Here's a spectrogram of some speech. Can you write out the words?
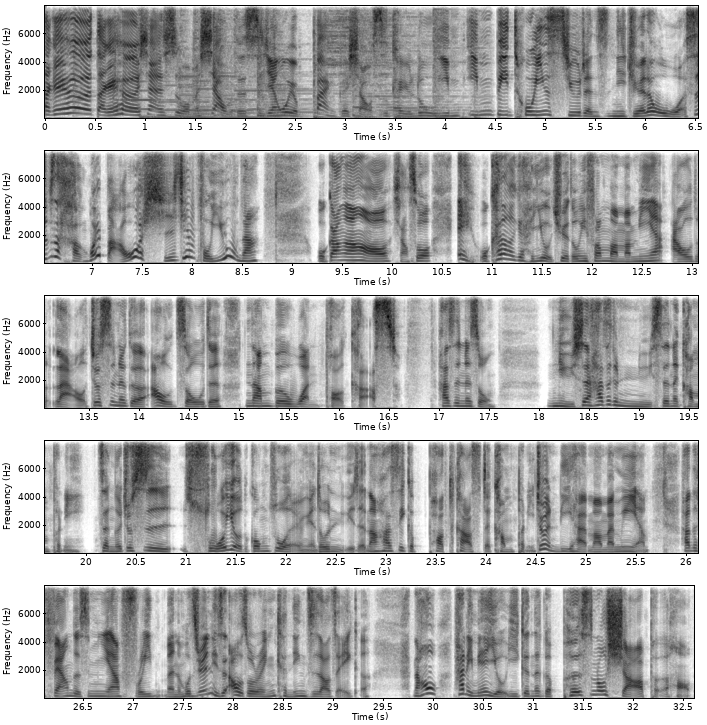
大家好，大家好，现在是我们下午的时间，我有半个小时可以录音。In between students，你觉得我是不是很会把握时间 for you 呢？我刚刚哦想说，哎，我看到一个很有趣的东西，from Mamma Mia Out Loud，就是那个澳洲的 Number One Podcast，它是那种。女生，她这个女生的 company，整个就是所有的工作人员都是女的，然后她是一个 podcast 的 company，就很厉害嘛。Mamma Mia，她的 founder 是 Mia Friedman，我觉得你是澳洲人，你肯定知道这一个。然后它里面有一个那个 personal shopper 哈，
